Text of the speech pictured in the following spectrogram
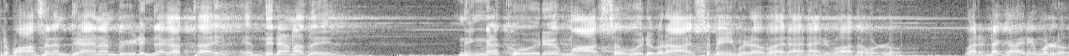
കൃപാസനം ധ്യാനം വീടിന്റെ അകത്തായി. എന്തിനാണത്? നിങ്ങൾക്ക് ഒരു മാസം ഒരു പ്രാവശ്യമേ ഇവിടെ വരാൻ അനുവാദമുള്ളൂ. വരേണ്ട കാര്യമുള്ളൂ.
